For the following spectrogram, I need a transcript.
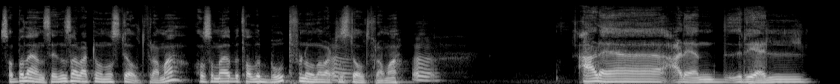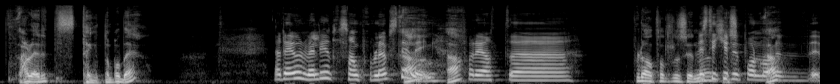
Så på den ene siden så har det vært noen som har stjålet fra meg, og så må jeg betale bot for noen har vært og stjålet fra meg. Mm. er, det, er det en reell Har dere tenkt noe på det? Ja, det er jo en veldig interessant problemstilling. Ja, ja. fordi at uh For Datatilsynet Hvis ikke du på en måte ja.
